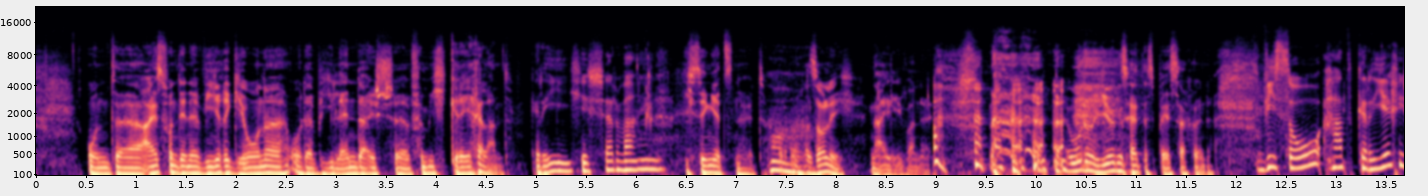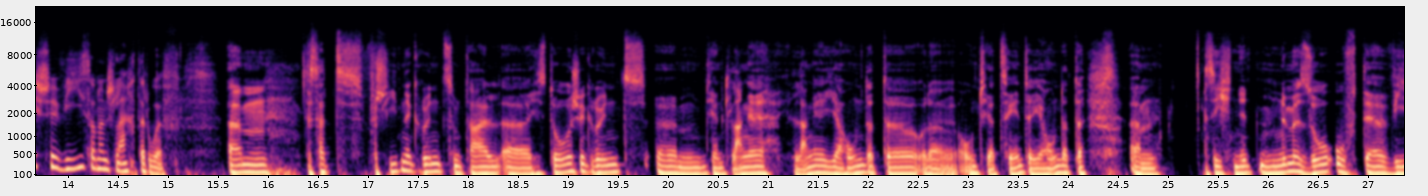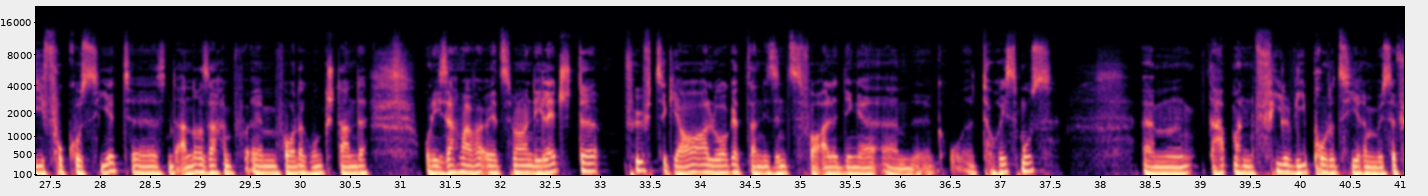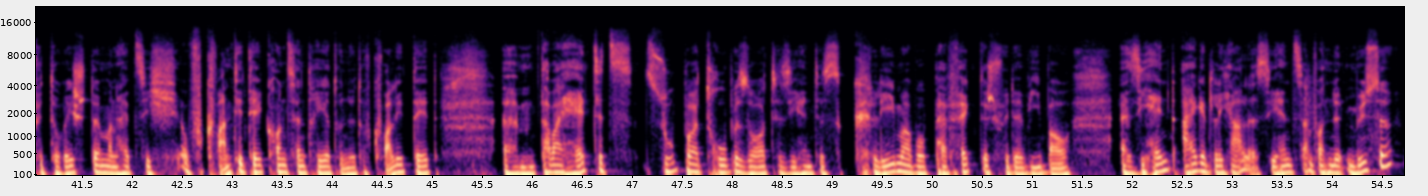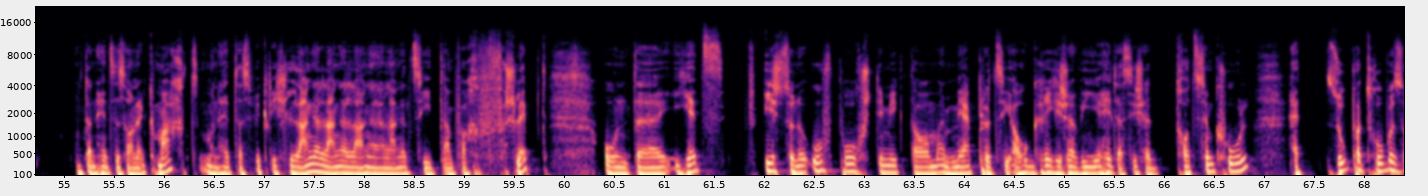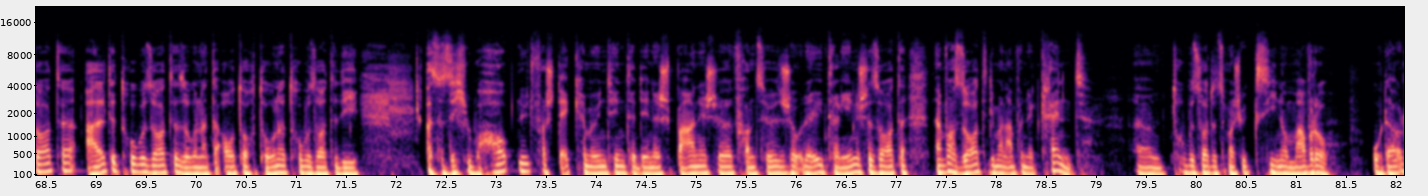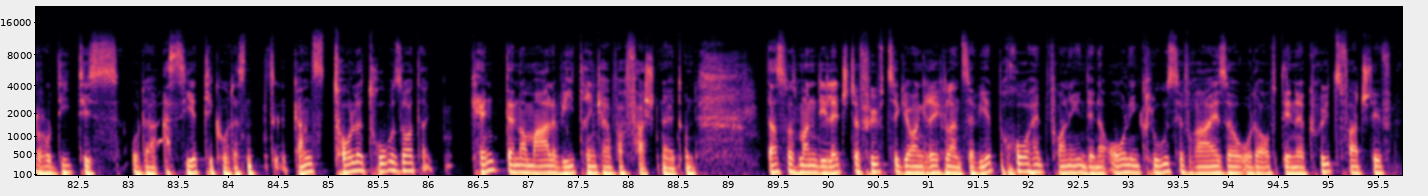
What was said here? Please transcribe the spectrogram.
Und äh, eins von den wie Regionen oder wie Länder ist äh, für mich Griechenland. Griechischer Wein. Ich singe jetzt nicht. Oh. Soll ich? Nein, lieber nicht. Udo Jürgens hätte es besser können. Wieso hat griechische Wein so einen schlechten Ruf? Ähm, das hat verschiedene Gründe, zum Teil äh, historische Gründe. Ähm, die haben lange, lange Jahrhunderte oder und Jahrzehnte, Jahrhunderte ähm, sich nicht, nicht mehr so auf der Wie fokussiert. Äh, es sind andere Sachen im Vordergrund gestanden. Und ich sag mal, jetzt, wenn man die letzten 50 Jahre anschaut, dann sind es vor allen Dingen ähm, Tourismus. Ähm, da hat man viel wie produzieren müssen für Touristen. Man hat sich auf Quantität konzentriert und nicht auf Qualität. Ähm, dabei hätte es super Trubesorte. Sie haben das Klima, wo perfekt ist für den Wiebau. Äh, sie haben eigentlich alles. Sie haben es einfach nicht müssen. Und dann hätten sie es auch nicht gemacht. Man hätte das wirklich lange, lange, lange, lange Zeit einfach verschleppt. Und äh, jetzt ist so eine Aufbruchstimmung da. Man merkt plötzlich auch griechischer wie, hey, das ist ja trotzdem cool. Hat super Trubesorte, alte Trubesorte, sogenannte autochtone Trubesorte, die also sich überhaupt nicht verstecken müssen hinter den spanische, französische oder italienische Sorte. Einfach Sorte, die man einfach nicht kennt. Äh, Trubesorte zum Beispiel Xino Mavro oder Roditis oder Assyrtiko. Das sind ganz tolle Trubesorte, kennt der normale Weintrinker einfach fast nicht. Und das, was man die letzten 50 Jahre in Griechenland serviert bekommen hat, vor allem in den All-Inclusive-Reisen oder auf den Kreuzfahrtschiffen,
